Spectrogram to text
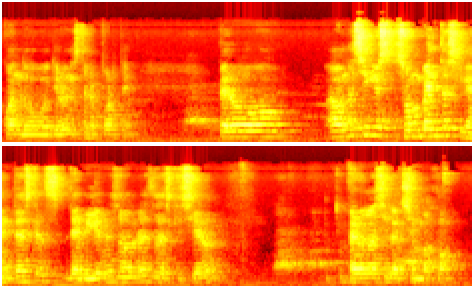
cuando dieron este reporte. Pero aún así son ventas gigantescas de billones de dólares las que hicieron. Pero aún así la acción bajó.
